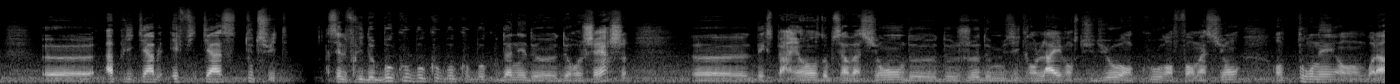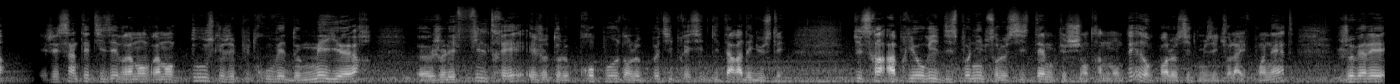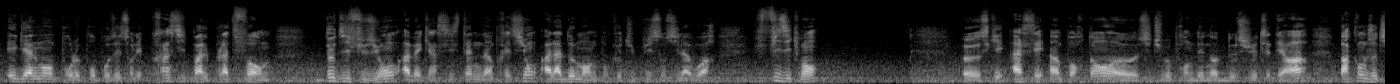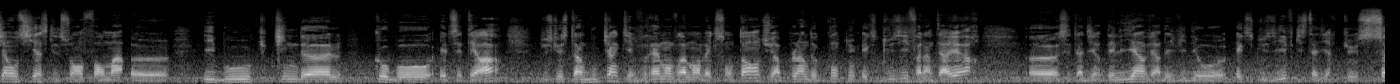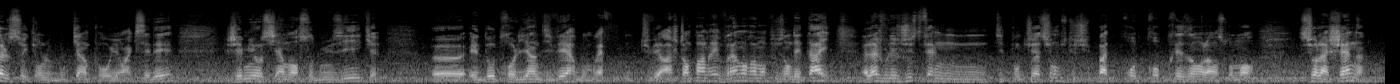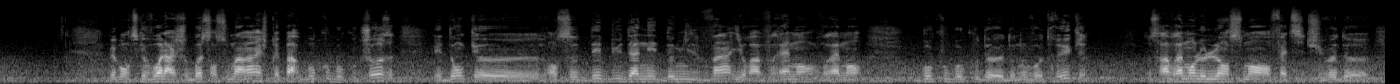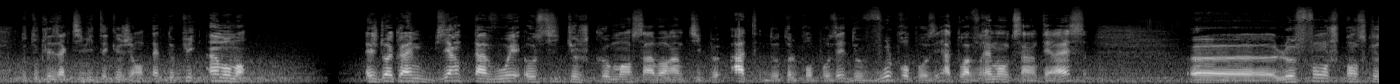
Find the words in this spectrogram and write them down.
applicables, efficaces tout de suite. C'est le fruit de beaucoup, beaucoup, beaucoup, beaucoup d'années de, recherche, euh, d'expérience, d'observation, de, de jeux, de musique en live, en studio, en cours, en formation, en tournée, en voilà. J'ai synthétisé vraiment, vraiment tout ce que j'ai pu trouver de meilleur. Euh, je l'ai filtré et je te le propose dans le petit précis de guitare à déguster qui sera a priori disponible sur le système que je suis en train de monter, donc par le site musicyourlife.net. Je verrai également pour le proposer sur les principales plateformes de diffusion avec un système d'impression à la demande pour que tu puisses aussi l'avoir physiquement. Euh, ce qui est assez important euh, si tu veux prendre des notes dessus, etc. Par contre, je tiens aussi à ce qu'il soit en format euh, e-book, Kindle, Kobo, etc. Puisque c'est un bouquin qui est vraiment vraiment avec son temps. Tu as plein de contenus exclusifs à l'intérieur. Euh, c'est-à-dire des liens vers des vidéos exclusives, c'est-à-dire que seuls ceux qui ont le bouquin pourront y accéder. J'ai mis aussi un morceau de musique euh, et d'autres liens divers. Bon bref, tu verras. Je t'en parlerai vraiment vraiment plus en détail. Là, je voulais juste faire une petite ponctuation parce que je suis pas trop trop présent là en ce moment sur la chaîne. Mais bon, parce que voilà, je bosse en sous-marin et je prépare beaucoup beaucoup de choses. Et donc, euh, en ce début d'année 2020, il y aura vraiment vraiment beaucoup beaucoup de nouveaux trucs. Ce sera vraiment le lancement, en fait, si tu veux, de, toutes les activités que j'ai en tête depuis un moment. Et je dois quand même bien t'avouer aussi que je commence à avoir un petit peu hâte de te le proposer, de vous le proposer, à toi vraiment que ça intéresse. Euh, le fond, je pense que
